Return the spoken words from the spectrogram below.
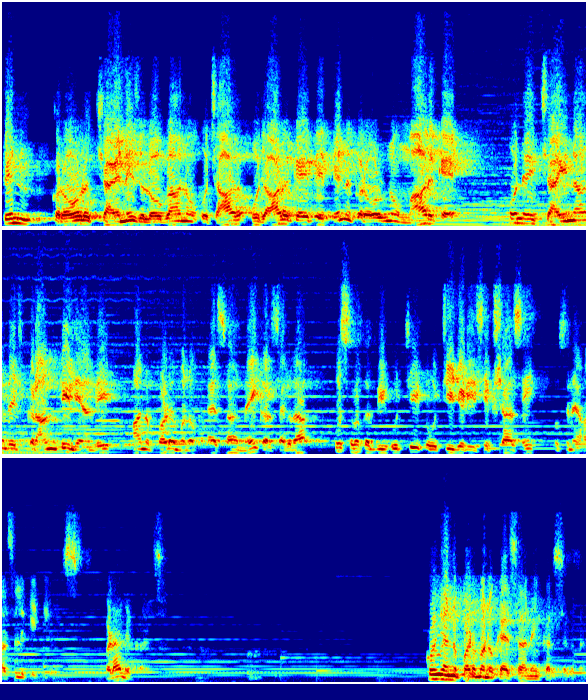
3 ਕਰੋੜ ਚਾਈਨੀਜ਼ ਲੋਕਾਂ ਨੂੰ ਉਚਾਰ ਉਜਾੜ ਕੇ ਤੇ 3 ਕਰੋੜ ਨੂੰ ਮਾਰ ਕੇ ਉਹਨੇ ਚਾਈਨਾ ਦੇ ਵਿੱਚ ਕ੍ਰਾਂਤੀ ਲਿਆਂਦੀ। ਅਨਪੜ੍ਹ ਮਨੁੱਖ ਐਸਾ ਨਹੀਂ ਕਰ ਸਕਦਾ। ਉਸ ਵਕਤ ਦੀ ਉੱਚੀ ਤੋਂ ਉੱਚੀ ਜਿਹੜੀ ਸਿੱਖਿਆ ਸੀ ਉਸਨੇ ਹਾਸਲ ਕੀਤੀ ਸੀ ਪੜਾ ਲਿਖਾ ਸੀ ਕੋਈ ਅਨਪੜ੍ਹ ਮਨੁੱਖ ਐਸਾ ਨਹੀਂ ਕਰ ਸਕਦਾ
